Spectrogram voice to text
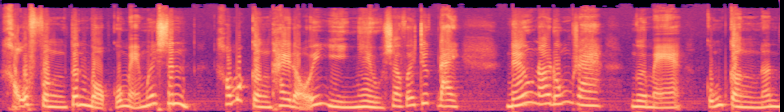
khẩu phần tinh bột của mẹ mới sinh không có cần thay đổi gì nhiều so với trước đây. Nếu nói đúng ra, người mẹ cũng cần nên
